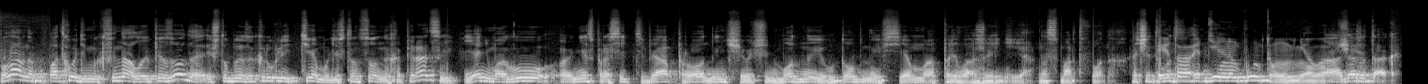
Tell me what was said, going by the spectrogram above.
Плавно подходим мы к финалу эпизода. И чтобы закруглить тему дистанционных операций, я не могу э, не спросить тебя про нынче очень модные и удобные всем приложения на смартфонах. Значит, это вот... отдельным пунктом у меня вообще. А, даже так?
